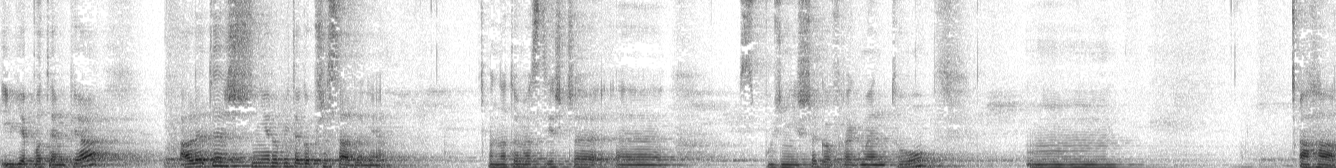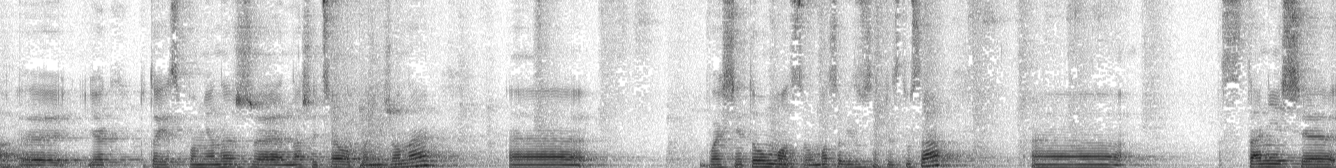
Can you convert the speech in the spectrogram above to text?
i je potępia, ale też nie robi tego przesadnie. Natomiast jeszcze e, z późniejszego fragmentu mm, aha, e, jak tutaj jest wspomniane, że nasze ciało poniżone e, właśnie tą mocą, mocą Jezusa Chrystusa e, stanie się,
